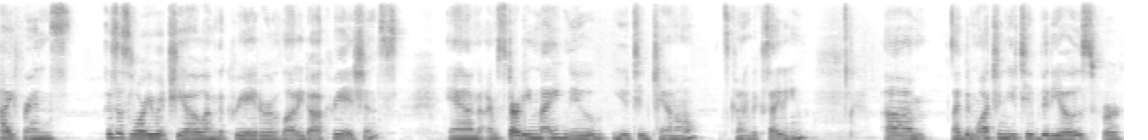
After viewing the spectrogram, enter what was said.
Hi friends, this is Lori Riccio. I'm the creator of Lottie Da Creations and I'm starting my new YouTube channel. It's kind of exciting. Um, I've been watching YouTube videos for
